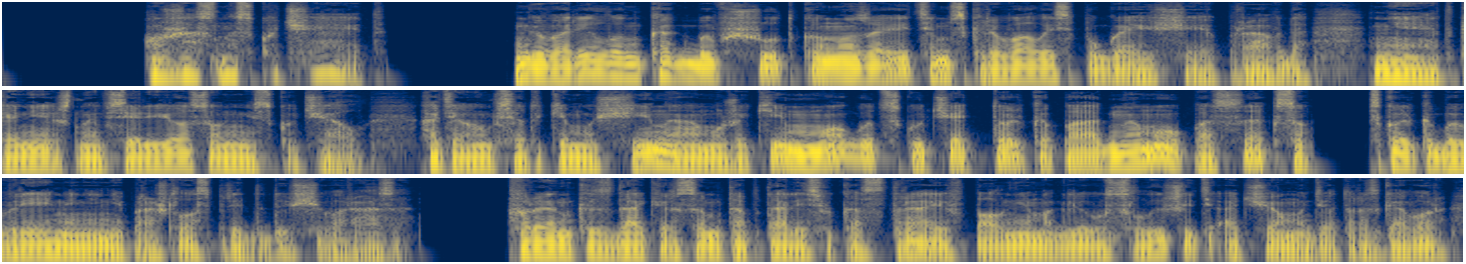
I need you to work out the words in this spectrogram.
Ужасно скучает». Говорил он как бы в шутку, но за этим скрывалась пугающая правда. Нет, конечно, всерьез он не скучал. Хотя он все-таки мужчина, а мужики могут скучать только по одному, по сексу, сколько бы времени не прошло с предыдущего раза. Фрэнк с Дакерсом топтались у костра и вполне могли услышать, о чем идет разговор.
